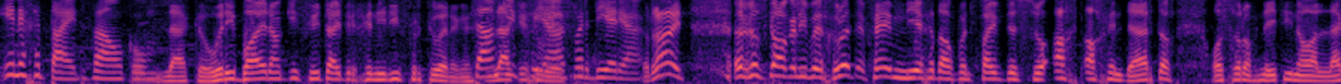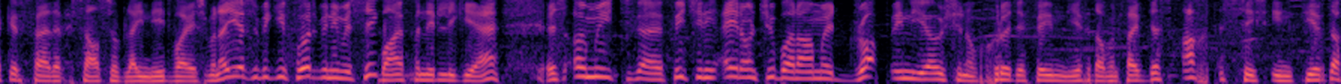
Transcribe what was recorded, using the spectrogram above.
enige tyd welkom. Lekker. Hoorie baie dankie vir jou tyd en geniet die vertoning. Dit is Dankie lekker vir jou, geweest. ek waardeer jou. Right. Ingeskakel hier by Groot FM 90.5 dis so 8:38. Ons gaan nog net hier na lekker verder gesels so bly net waar jy is. Maar nou eers 'n bietjie voort met die musiek. Baie van die liedjie, hè. Is Omid uh, featuring Aaron Chubara met Drop in the Ocean of Groot FM 90.5. Dis 8:46.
